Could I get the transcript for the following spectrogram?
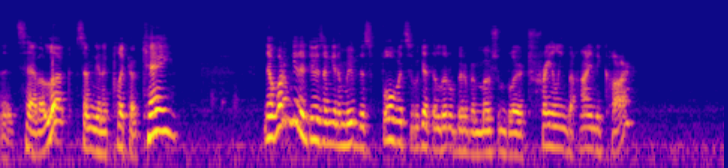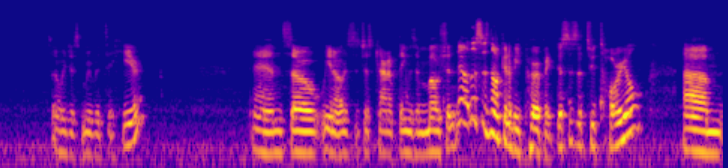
let's have a look. So I'm going to click OK. Now what I'm going to do is I'm going to move this forward so we get the little bit of a motion blur trailing behind the car. So we just move it to here. And so, you know, this is just kind of things in motion. Now, this is not going to be perfect. This is a tutorial. Um,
